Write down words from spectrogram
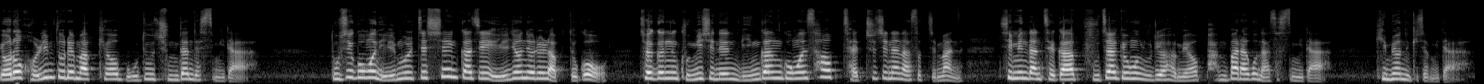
여러 걸림돌에 막혀 모두 중단됐습니다. 도시공원 일몰제 시행까지 1년여를 앞두고 최근 구미시는 민간공원 사업 재추진에 나섰지만 시민단체가 부작용을 우려하며 반발하고 나섰습니다. 김현우 기자입니다.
